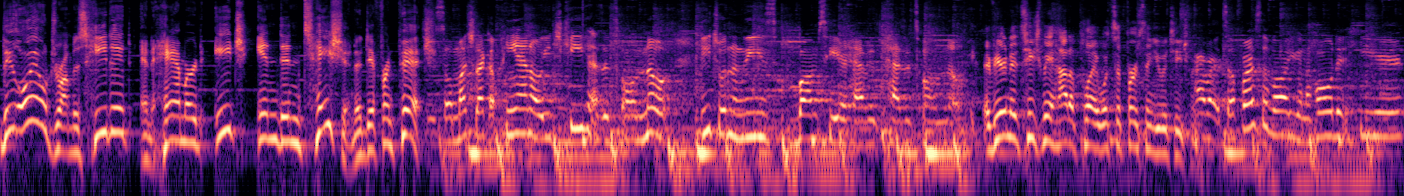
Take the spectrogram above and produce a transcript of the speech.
The oil drum is heated and hammered, each indentation a different pitch. So much like a piano, each key has its own note. Each one of these bumps here have it, has its own note. If you're going to teach me how to play, what's the first thing you would teach me? All right, so first of all, you're going to hold it here.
